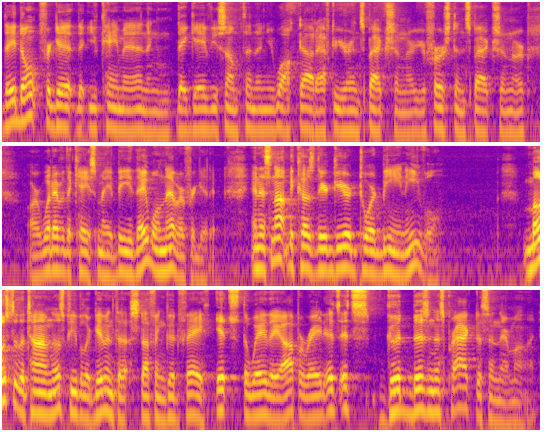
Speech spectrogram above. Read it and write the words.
they don't forget that you came in and they gave you something and you walked out after your inspection or your first inspection or or whatever the case may be they will never forget it and it's not because they're geared toward being evil most of the time those people are given that stuff in good faith. It's the way they operate. It's it's good business practice in their mind.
